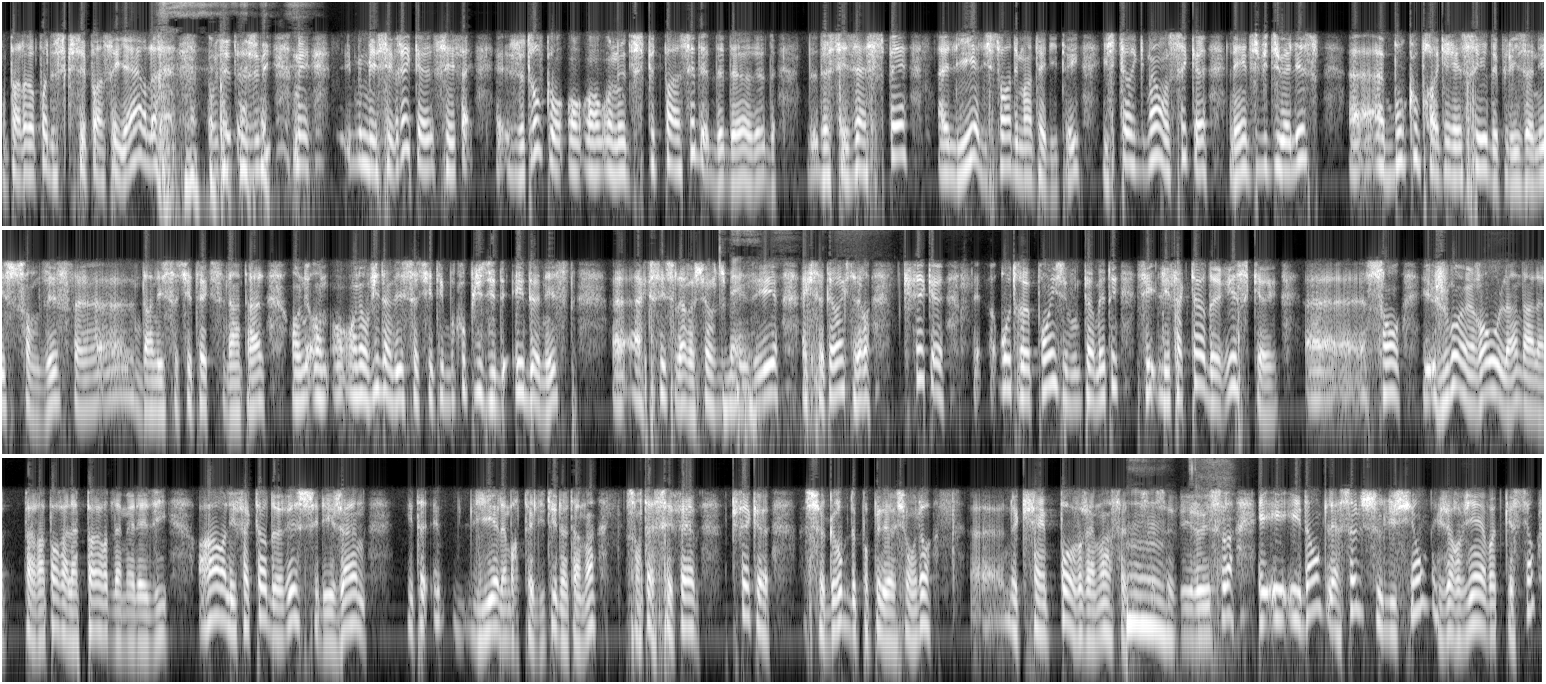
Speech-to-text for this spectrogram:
On parlera pas de ce qui s'est passé hier là, aux États-Unis, mais, mais c'est vrai que c'est fait. Je trouve qu'on on, on ne discute pas assez de, de, de, de, de ces aspects liés à l'histoire des mentalités. Historiquement, on sait que l'individualisme euh, a beaucoup progressé depuis les années 70 euh, dans les sociétés occidentales. On, on, on vit dans des sociétés beaucoup plus héd- hédonistes, euh, axées sur la recherche du Mais- plaisir, etc., etc. Ce qui fait que, autre point, si vous me permettez, c'est les facteurs de risque euh, sont jouent un rôle hein, dans la, par rapport à la peur de la maladie. Or, les facteurs de risque chez les jeunes liés à la mortalité notamment, sont assez faibles. Ce qui fait que ce groupe de population-là euh, ne craint pas vraiment ce, ce virus-là. Et, et- et donc, la seule solution, et je reviens à votre question,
